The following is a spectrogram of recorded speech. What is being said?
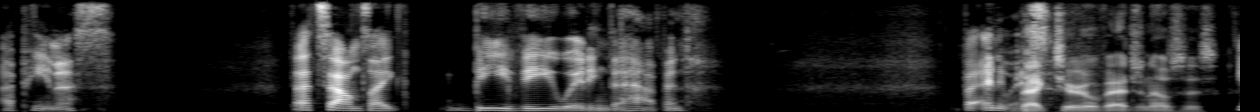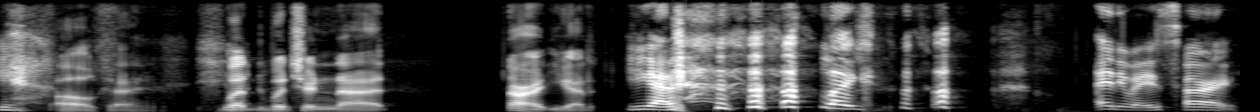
a penis. That sounds like BV waiting to happen. But anyways, Bacterial vaginosis. yeah, Oh, okay. But but you're not. All right, you got it. you got it. like, anyway, sorry.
